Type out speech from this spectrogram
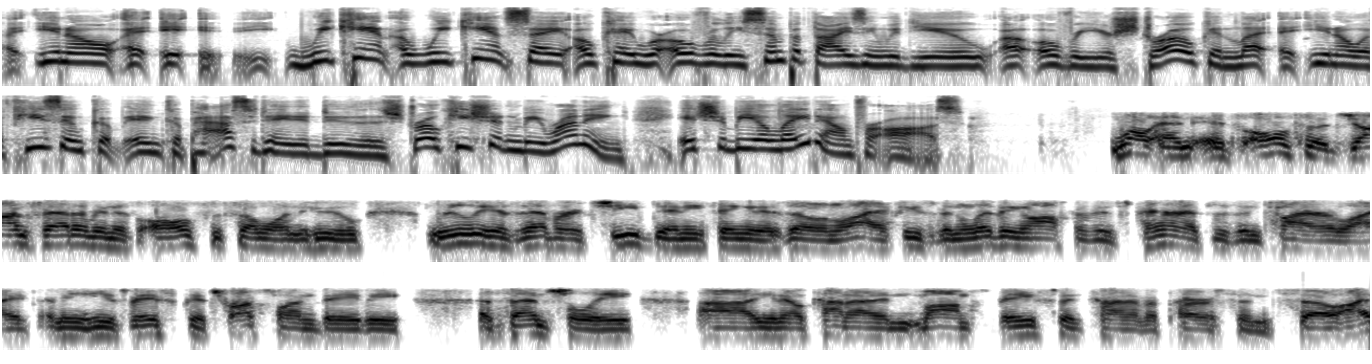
uh, you know, it, it, we can't uh, we can't say, okay, we're overly sympathizing with you uh, over your stroke, and let you know if he's inca- incapacitated due to the stroke, he shouldn't be running. It should be a laydown for Oz. Well, and it's also John Fetterman is also someone who really has never achieved anything in his own life. He's been living off of his parents his entire life. I mean, he's basically a trust fund baby, essentially. Uh, you know, kind of in mom's basement kind of a person. So I,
